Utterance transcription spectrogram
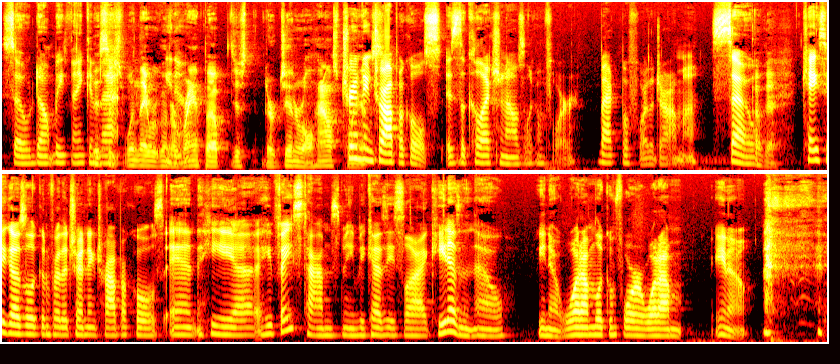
so don't be thinking that This is when they were going you to know. ramp up just their general house Trending plants. Tropicals is the collection I was looking for back before the drama. So Okay. Casey goes looking for the Trending Tropicals, and he uh, he FaceTimes me because he's like he doesn't know you know what I'm looking for or what I'm you know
